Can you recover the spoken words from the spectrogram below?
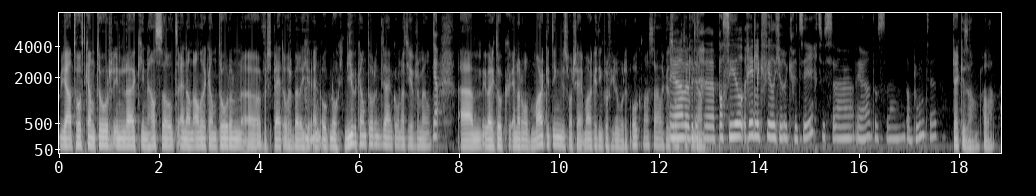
Ja. het hoofdkantoor in Luik, in Hasselt en dan andere kantoren eh, verspreid over België Mhm. en ook nog nieuwe kantoren die eraan komen, had je vermeld. Ja. Ehm, u werkt ook enorm op marketing, dus waarschijnlijk marketingprofielen worden ook massaal gezocht. Ja, we hebben er eh, pas heel, redelijk veel gerecruiteerd. Dus ja, dat, is, dat boomt. Hè. Kijk eens aan, voilà.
